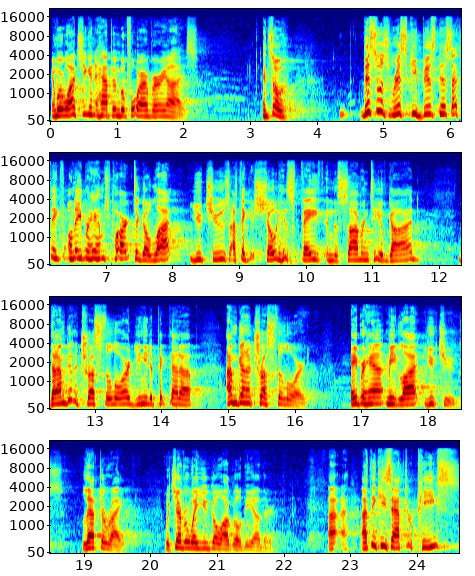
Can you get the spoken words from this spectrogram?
And we're watching it happen before our very eyes. And so, this was risky business, I think, on Abraham's part to go, Lot, you choose. I think it showed his faith in the sovereignty of God that I'm going to trust the Lord. You need to pick that up. I'm going to trust the Lord. Abraham, I mean, Lot, you choose, left or right. Whichever way you go, I'll go the other. I, I think he's after peace.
